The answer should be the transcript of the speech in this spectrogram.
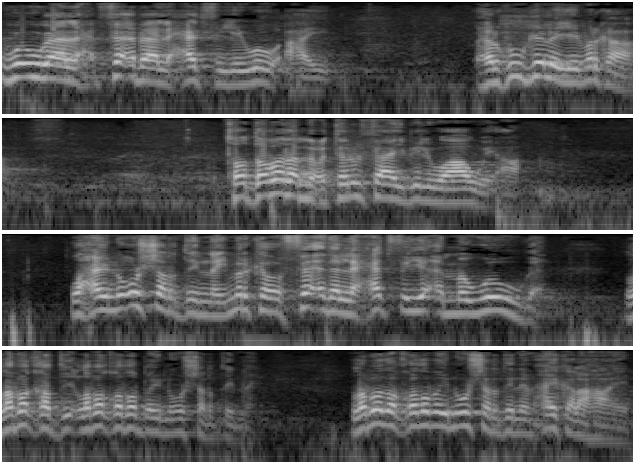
wowgaa fa baa la xadfayey wow ahay halkuu gelayey markaa toddobada muctalulfaai bilwaawi ah waxaynu u shardinay marka fada la xadfayo ama wowga laba qad baynu u shardinay labada qodob aynu u shardinay maxay kala ahaayeen?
